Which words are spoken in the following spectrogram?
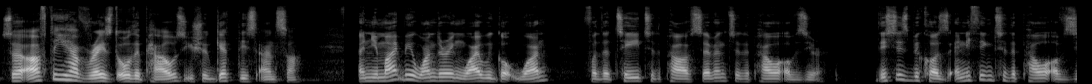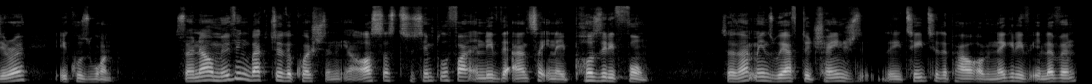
So after you have raised all the powers, you should get this answer. And you might be wondering why we got 1 for the t to the power of 7 to the power of 0. This is because anything to the power of 0 equals 1. So now moving back to the question, it asks us to simplify and leave the answer in a positive form. So that means we have to change the t to the power of negative 11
